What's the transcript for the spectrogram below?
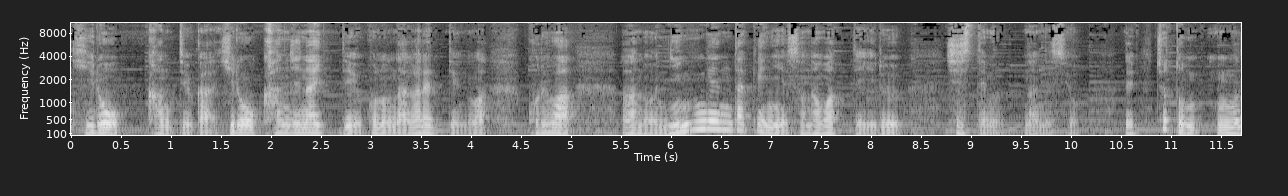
疲労感っていうか疲労を感じないっていうこの流れっていうのはこれはあの人間だけに備わっているシステムなんですよ。でちょっと難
